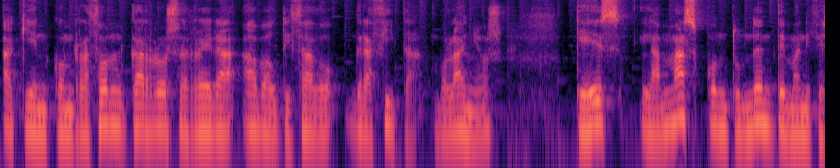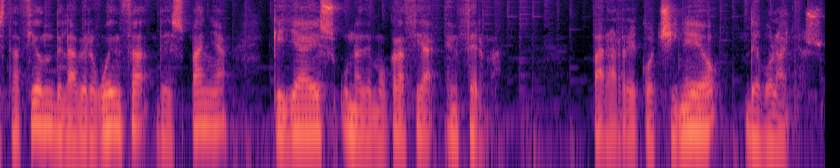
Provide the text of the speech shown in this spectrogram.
a quien con razón Carlos Herrera ha bautizado Gracita Bolaños, que es la más contundente manifestación de la vergüenza de España, que ya es una democracia enferma. Para recochineo de Bolaños.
